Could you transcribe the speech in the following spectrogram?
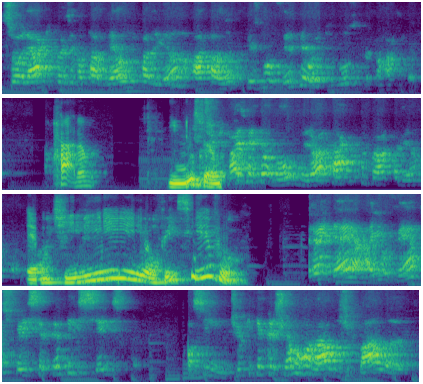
Se olhar aqui, por exemplo, a tabela do italiano, a Atalanta fez 98 gols no campeonato. Caramba. E isso é um, mais meteu gol, melhor ataque do campeonato italiano. Cara. é um time ofensivo. Pra ter uma ideia, a Juventus fez 76, cara. Então, assim, tinha que ter Cristiano Ronaldo de bala,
